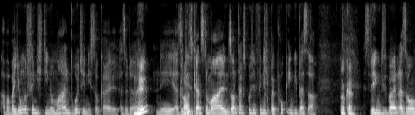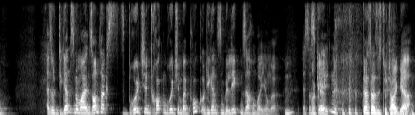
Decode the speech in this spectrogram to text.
Aber bei Junge finde ich die normalen Brötchen nicht so geil. Also da, Nee? Nee, also Krass. diese ganz normalen Sonntagsbrötchen finde ich bei Puck irgendwie besser. Okay. Deswegen die beiden, also. Also die ganz normalen Sonntagsbrötchen, Trockenbrötchen bei Puck und die ganzen belegten Sachen bei Junge. Lässt das Hm? Okay. gelten? Das lasse ich total gelten.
